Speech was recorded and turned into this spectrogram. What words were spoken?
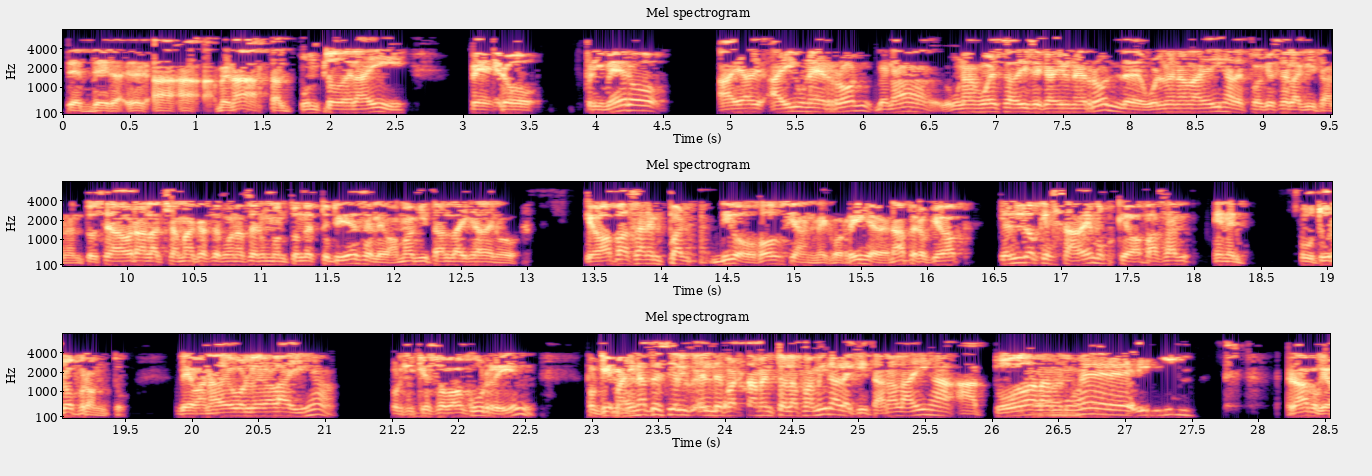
desde ¿verdad? hasta el punto de la I, pero primero hay, hay un error, ¿verdad? Una jueza dice que hay un error, le devuelven a la hija después que se la quitaron. Entonces ahora la chamaca se pone a hacer un montón de estupideces, le vamos a quitar la hija de nuevo. ¿Qué va a pasar en parte? Digo, Josian me corrige, ¿verdad? Pero ¿qué, va, ¿qué es lo que sabemos que va a pasar en el futuro pronto? Le van a devolver a la hija, porque es que eso va a ocurrir. Porque imagínate si el, departamento de la familia le quitara a la hija a todas las mujeres y ¿verdad? Porque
